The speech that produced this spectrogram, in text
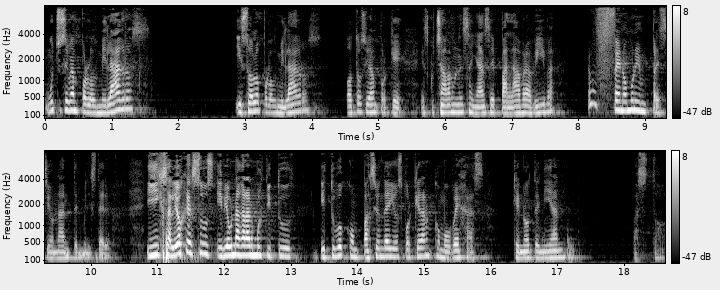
Muchos iban por los milagros y solo por los milagros. Otros iban porque escuchaban una enseñanza de palabra viva. Era un fenómeno impresionante el ministerio. Y salió Jesús y vio una gran multitud y tuvo compasión de ellos porque eran como ovejas que no tenían pastor.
